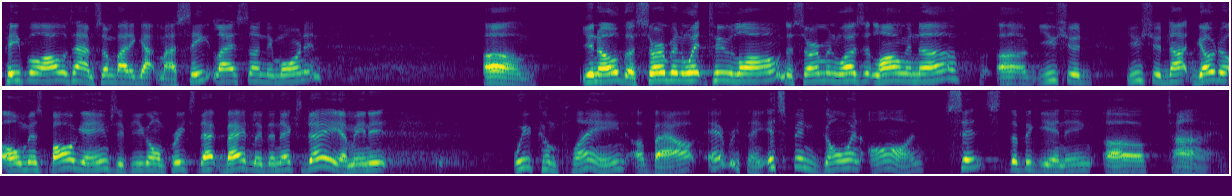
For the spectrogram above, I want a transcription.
people all the time. Somebody got my seat last Sunday morning. Um, you know, the sermon went too long. The sermon wasn't long enough. Uh, you should you should not go to Ole Miss ball games if you're going to preach that badly the next day. I mean, it, we complain about everything. It's been going on since the beginning of time.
